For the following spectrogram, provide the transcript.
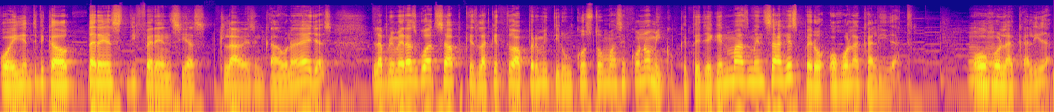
he identificado tres diferencias claves en cada una de ellas. La primera es WhatsApp, que es la que te va a permitir un costo más económico, que te lleguen más mensajes, pero ojo la calidad. Ojo la calidad.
